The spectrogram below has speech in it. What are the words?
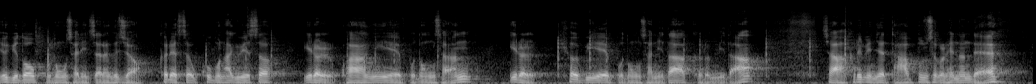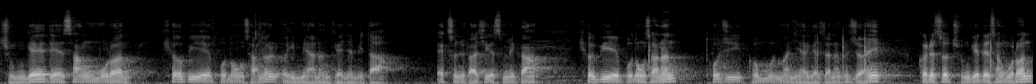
여기도 부동산이 있잖아요. 그죠? 그래서 구분하기 위해서 이를 광의의 부동산, 이를 협의의 부동산이다. 그럽니다. 자, 그러면 이제 다 분석을 했는데 중개대상물은 협의의 부동산을 의미하는 개념이다. X인 줄 아시겠습니까? 협의의 부동산은 토지, 건물만 이야기하잖아요. 그죠? 그래서 중개대상물은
